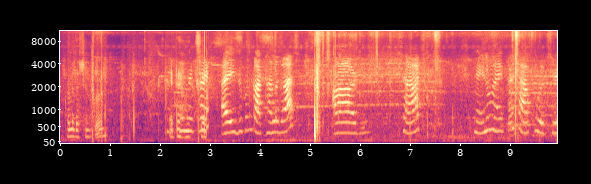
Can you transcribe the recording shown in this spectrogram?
সকালে দর্শন করুন। এটা হচ্ছে আর এই দেখুন কাঁঠাল গাছ আর শাক। মেনু একটা শাক হয়েছে।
